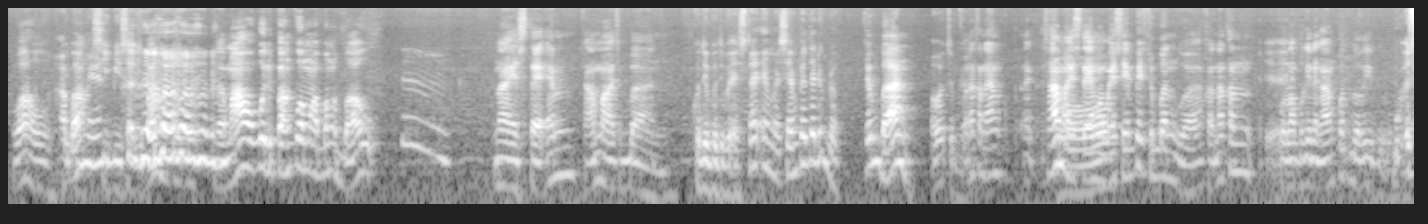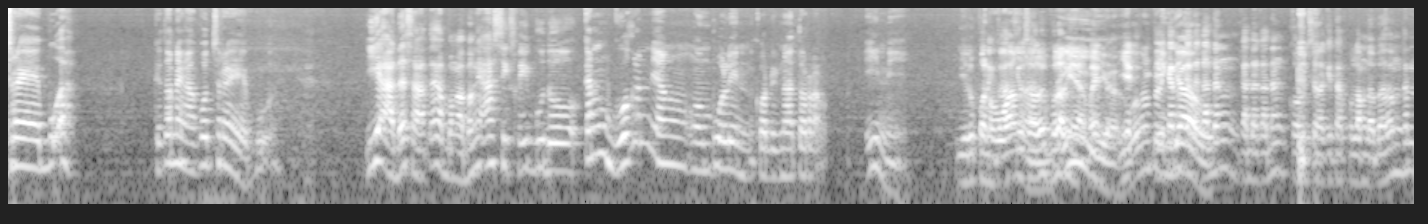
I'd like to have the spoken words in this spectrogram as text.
Wow, Abang ya? si bisa dipangku. Gak mau gua dipangku sama abang bau. Nah, STM sama ceban. Kok tiba-tiba STM SMP tadi berapa? Ceban. Oh, Karena coba. kan sama Oh. STM sama SMP ceban gua. Karena kan Iya. pulang pergi naik angkot 2000. Bu, seribu ah. Kita naik angkot seribu. Iya ada saatnya abang-abangnya asik seribu do. Kan gua kan yang ngumpulin koordinator ini. Ya lu paling terakhir selalu pulang ya. Iya, ya, kan ya paling kan jauh. kadang-kadang kadang-kadang kalau misalnya kita pulang gak bareng kan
